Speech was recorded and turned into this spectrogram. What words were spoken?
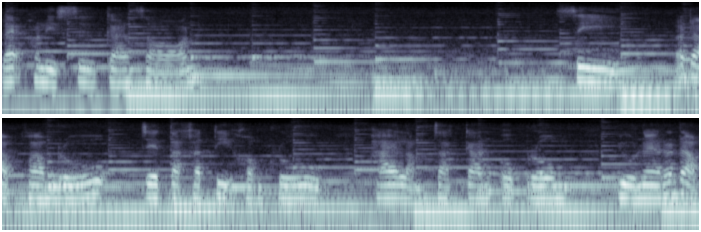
และผลิตสื่อการสอน 4. ระดับความรู้ เจตคติของครู ภายหลังจากการอบรม อยู่ในระดับ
